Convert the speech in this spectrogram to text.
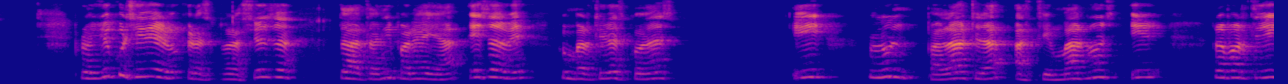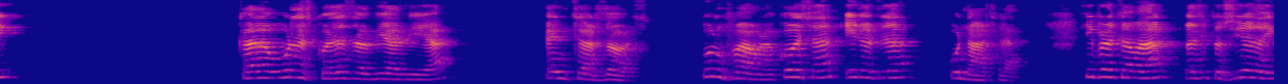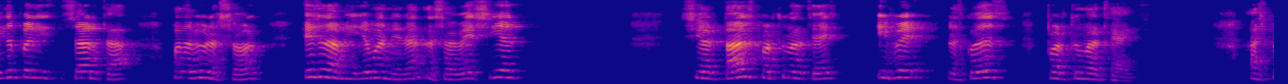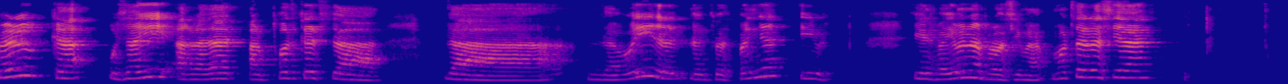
Però jo considero que les relacions de, de tenir parella és saber convertir les coses i l'un per l'altre estimar-nos i repartir cada una les coses del dia a dia entre els dos. Un fa una cosa i l'altre una altra. I per acabar, la situació d'independitzar-te o de viure sol és la millor manera de saber si et, si vals per tu mateix i fer les coses per tu mateix. Espero que us hagi agradat el podcast de, de, d'avui, de, de, de Espanya, i, i ens veiem en la pròxima. Moltes gràcies!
